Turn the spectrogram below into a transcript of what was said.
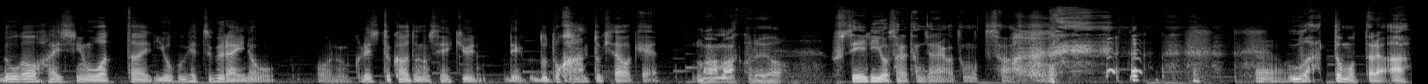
動画を配信終わった翌月ぐらいのあのクレジットカードの請求でドドカーンと来たわけ。まあまあ来るよ、不正利用されたんじゃないかと思ってさ。うん、うわっと思ったらあ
